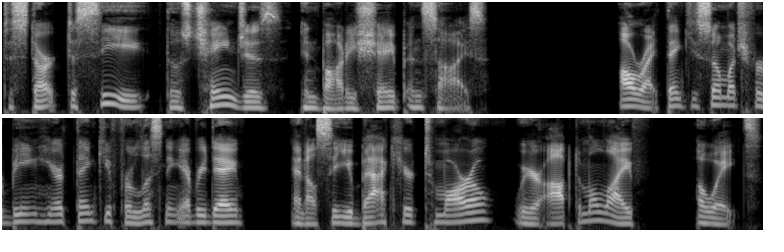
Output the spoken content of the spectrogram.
to start to see those changes in body shape and size. All right, thank you so much for being here. Thank you for listening every day, and I'll see you back here tomorrow where your optimal life awaits.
